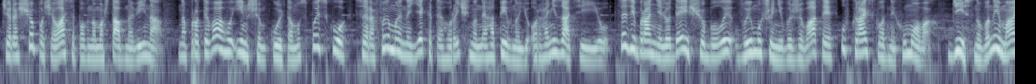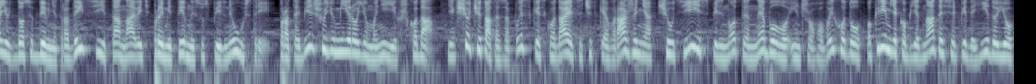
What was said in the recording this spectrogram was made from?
через що почалася повномасштабна війна. На противагу іншим культам у списку, серафими не є категорично негативною організацією. Це зібрання людей, що були вимушені виживати у вкрай складних умовах. Дійсно, вони мають досить дивні традиції та навіть примітивний суспільний устрій. Проте більшою мірою мені їх шкода. Якщо читати записки, складається чітке враження, що у цієї спільноти не було іншого виходу, окрім як об'єднатися під егідою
